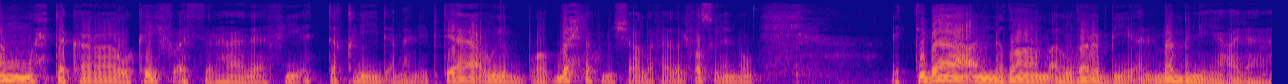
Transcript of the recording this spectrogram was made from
أم محتكرة وكيف يؤثر هذا في التقليد أم الإبداع؟ ويوضح لكم إن شاء الله في هذا الفصل أنه اتباع النظام الغربي المبني على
